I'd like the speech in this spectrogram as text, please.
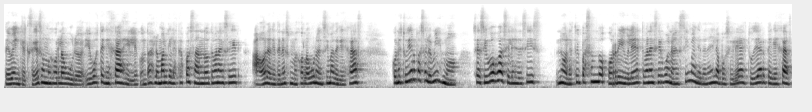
te ven que accedes a un mejor laburo y vos te quejas y le contás lo mal que le estás pasando, te van a decir, ahora que tenés un mejor laburo, encima te quejas. Con estudiar pasa lo mismo. O sea, si vos vas y les decís, no, la estoy pasando horrible, te van a decir, bueno, encima que tenés la posibilidad de estudiar, te quejas.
